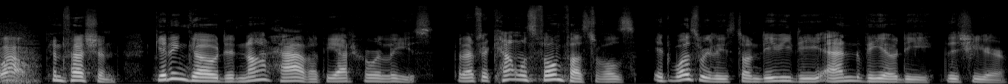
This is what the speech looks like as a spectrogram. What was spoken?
wow. Confession Getting Go did not have a theatrical release, but after countless film festivals, it was released on DVD and VOD this year.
